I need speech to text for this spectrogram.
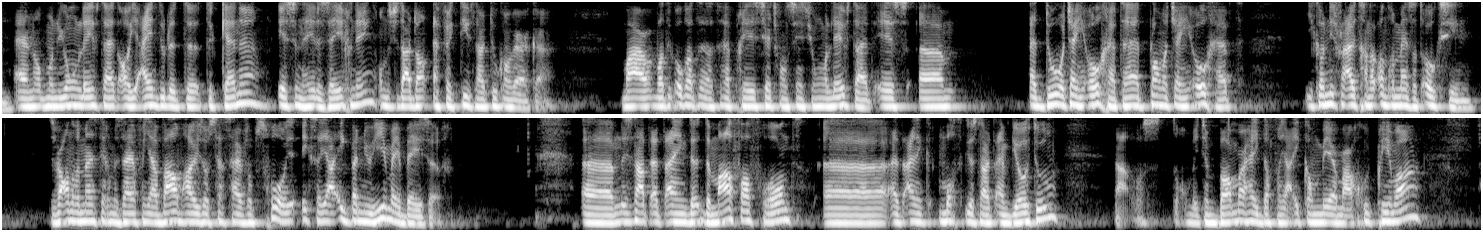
En op een jonge leeftijd al je einddoelen te, te kennen is een hele zegening, omdat je daar dan effectief naartoe kan werken. Maar wat ik ook altijd heb gerealiseerd van sinds jonge leeftijd is ehm, het doel wat jij in je ogen hebt, hè, het plan wat jij in je ogen hebt, je kan niet van uitgaan dat andere mensen dat ook zien. Dus waar andere mensen tegen me zeiden van ja, waarom hou je zo slecht cijfers op school? Ik zei ja, ik ben nu hiermee bezig. Ehm dus na het uiteindelijk de, MAVO afgerond. Eh, uiteindelijk mocht ik dus naar het mbo toe. Nou, dat was toch een beetje een bammer. Ik dacht van ja, ik kan meer, maar goed, prima.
